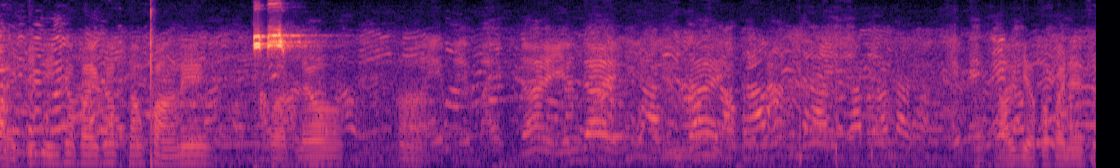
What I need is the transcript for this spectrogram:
ใส่คิดอินเข้าไปครับทางฝั่งนี้กดแล้วอ่าได้เอ็มได้เอ็มได้เท้าเหยียบเข้าไปในส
